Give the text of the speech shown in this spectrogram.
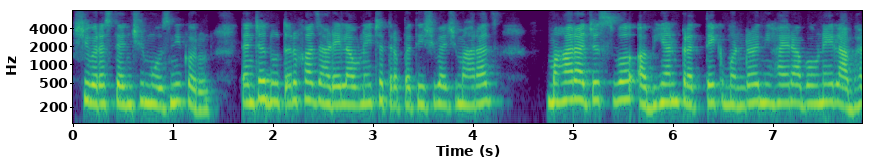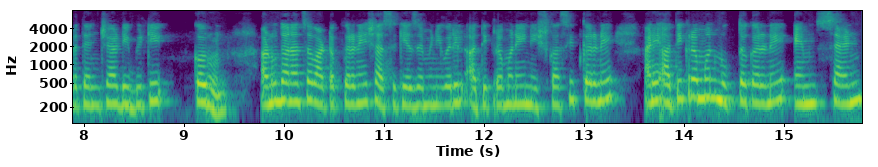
शिवरस्त्यांची मोजणी करून त्यांच्या दुतर्फा झाडे लावणे छत्रपती शिवाजी महाराज महाराजस्व अभियान प्रत्येक मंडळ निहाय राबवणे लाभार्थ्यांच्या डीबीटी करून अनुदानाचं वाटप करणे शासकीय जमिनीवरील अतिक्रमणे निष्कासित करणे आणि अतिक्रमण मुक्त करणे एम सॅन्ड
